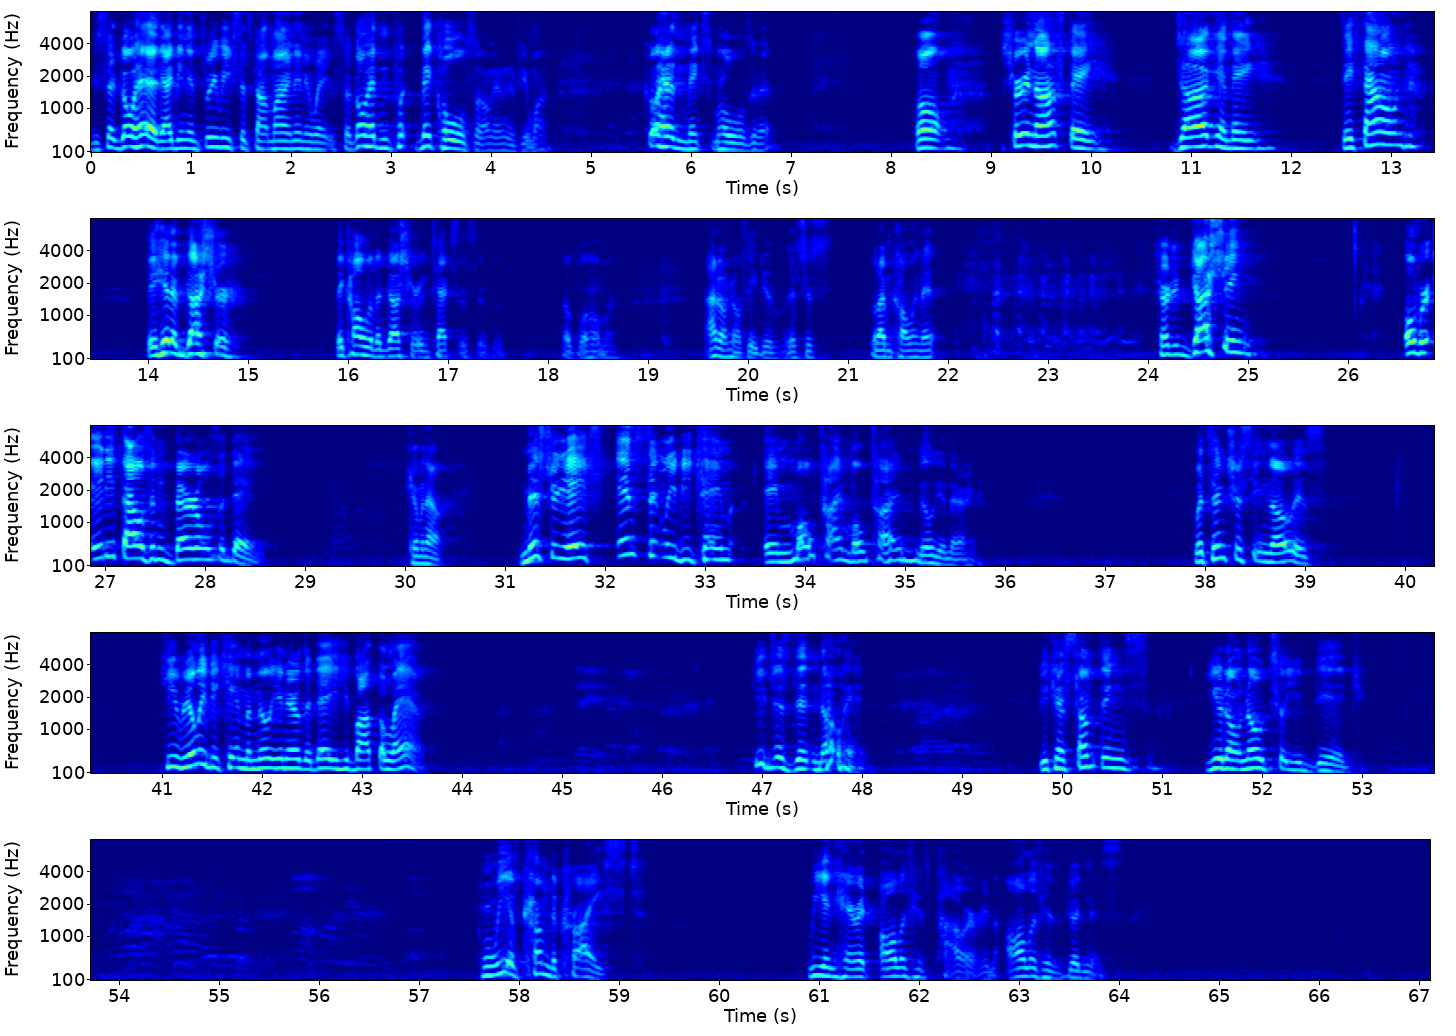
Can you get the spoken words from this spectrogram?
He said, Go ahead. I mean, in three weeks, it's not mine anyway. So go ahead and put, make holes on it if you want. Go ahead and make some holes in it. Well, sure enough, they dug and they, they found, they hit a gusher. They call it a gusher in Texas, Oklahoma. I don't know if they do. That's just what I'm calling it. Started gushing over 80,000 barrels a day coming out. Mr. Yates instantly became a multi, multi millionaire. What's interesting though is he really became a millionaire the day he bought the land. He just didn't know it. Because some things You don't know till you dig. When we have come to Christ, we inherit all of his power and all of his goodness.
